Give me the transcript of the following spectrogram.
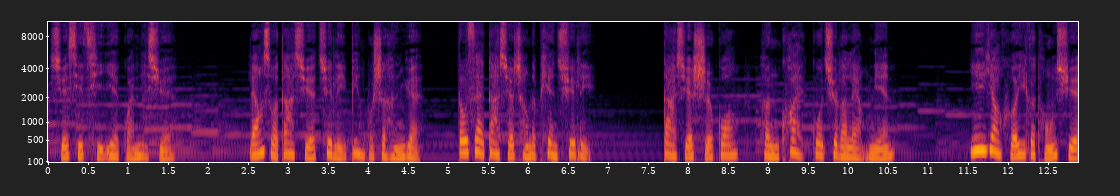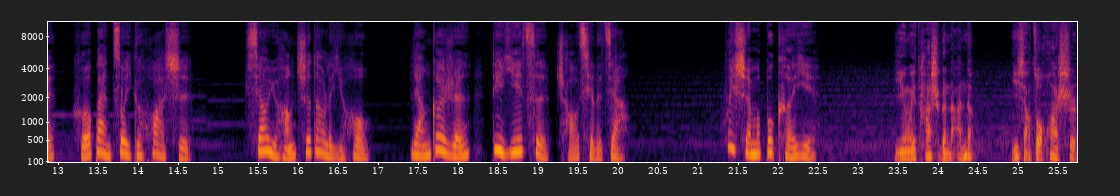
学习企业管理学。两所大学距离并不是很远，都在大学城的片区里。大学时光很快过去了两年，一要和一个同学合办做一个画室，肖宇航知道了以后，两个人第一次吵起了架。为什么不可以？因为他是个男的，你想做画室，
